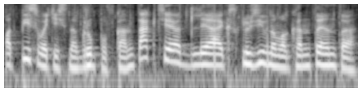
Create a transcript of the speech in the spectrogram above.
Подписывайтесь на группу ВКонтакте для эксклюзивного контента.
